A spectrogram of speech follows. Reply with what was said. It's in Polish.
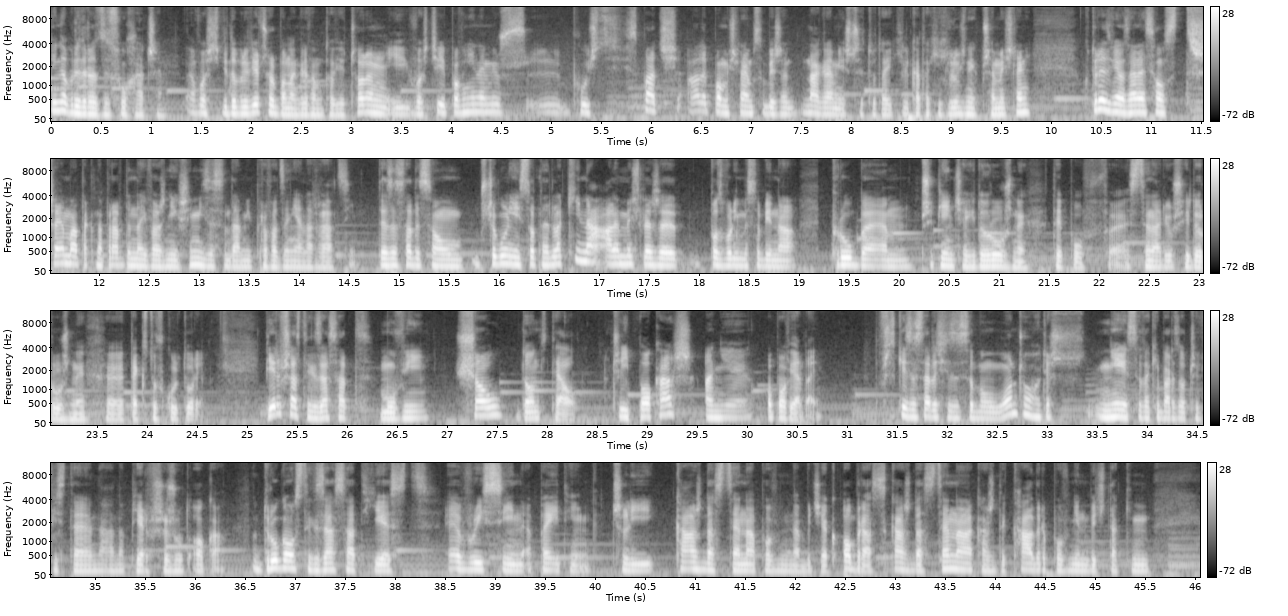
Dzień dobry drodzy słuchacze, a właściwie dobry wieczór, bo nagrywam to wieczorem i właściwie powinienem już y, pójść spać, ale pomyślałem sobie, że nagram jeszcze tutaj kilka takich luźnych przemyśleń, które związane są z trzema tak naprawdę najważniejszymi zasadami prowadzenia narracji. Te zasady są szczególnie istotne dla kina, ale myślę, że pozwolimy sobie na próbę mm, przypięcia ich do różnych typów e, scenariuszy i do różnych e, tekstów kultury. Pierwsza z tych zasad mówi show, don't tell czyli pokaż, a nie opowiadaj. Wszystkie zasady się ze sobą łączą, chociaż nie jest to takie bardzo oczywiste na, na pierwszy rzut oka. Drugą z tych zasad jest every scene a painting, czyli każda scena powinna być jak obraz. Każda scena, każdy kadr powinien być takim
